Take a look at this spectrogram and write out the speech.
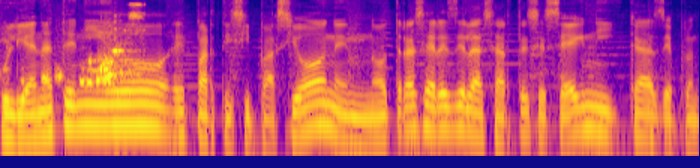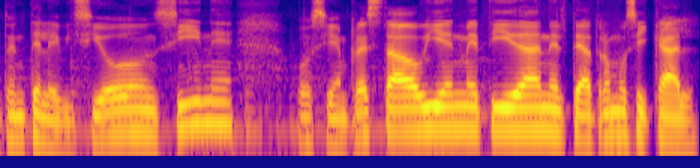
Julián ha tenido eh, participación en otras áreas de las artes escénicas, de pronto en televisión, cine, o siempre ha estado bien metida en el teatro musical.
